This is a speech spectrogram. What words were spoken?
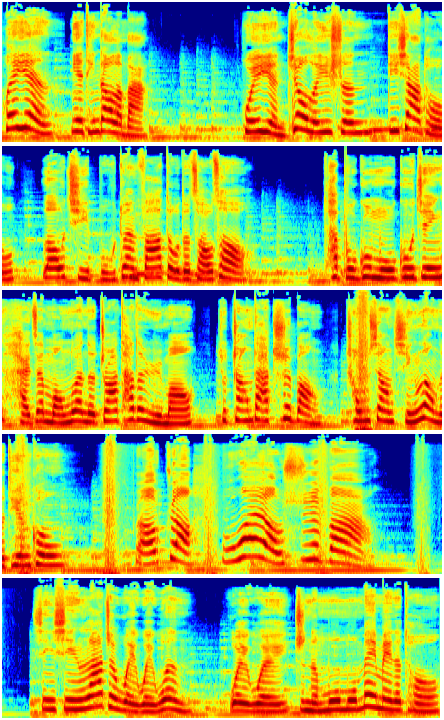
灰眼，你也听到了吧？灰眼叫了一声，低下头捞起不断发抖的草草。他不顾蘑菇精还在忙乱地抓他的羽毛，就张大翅膀冲向晴朗的天空。草草，不会有事吧？星星拉着伟伟问，伟伟只能摸摸妹妹的头。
